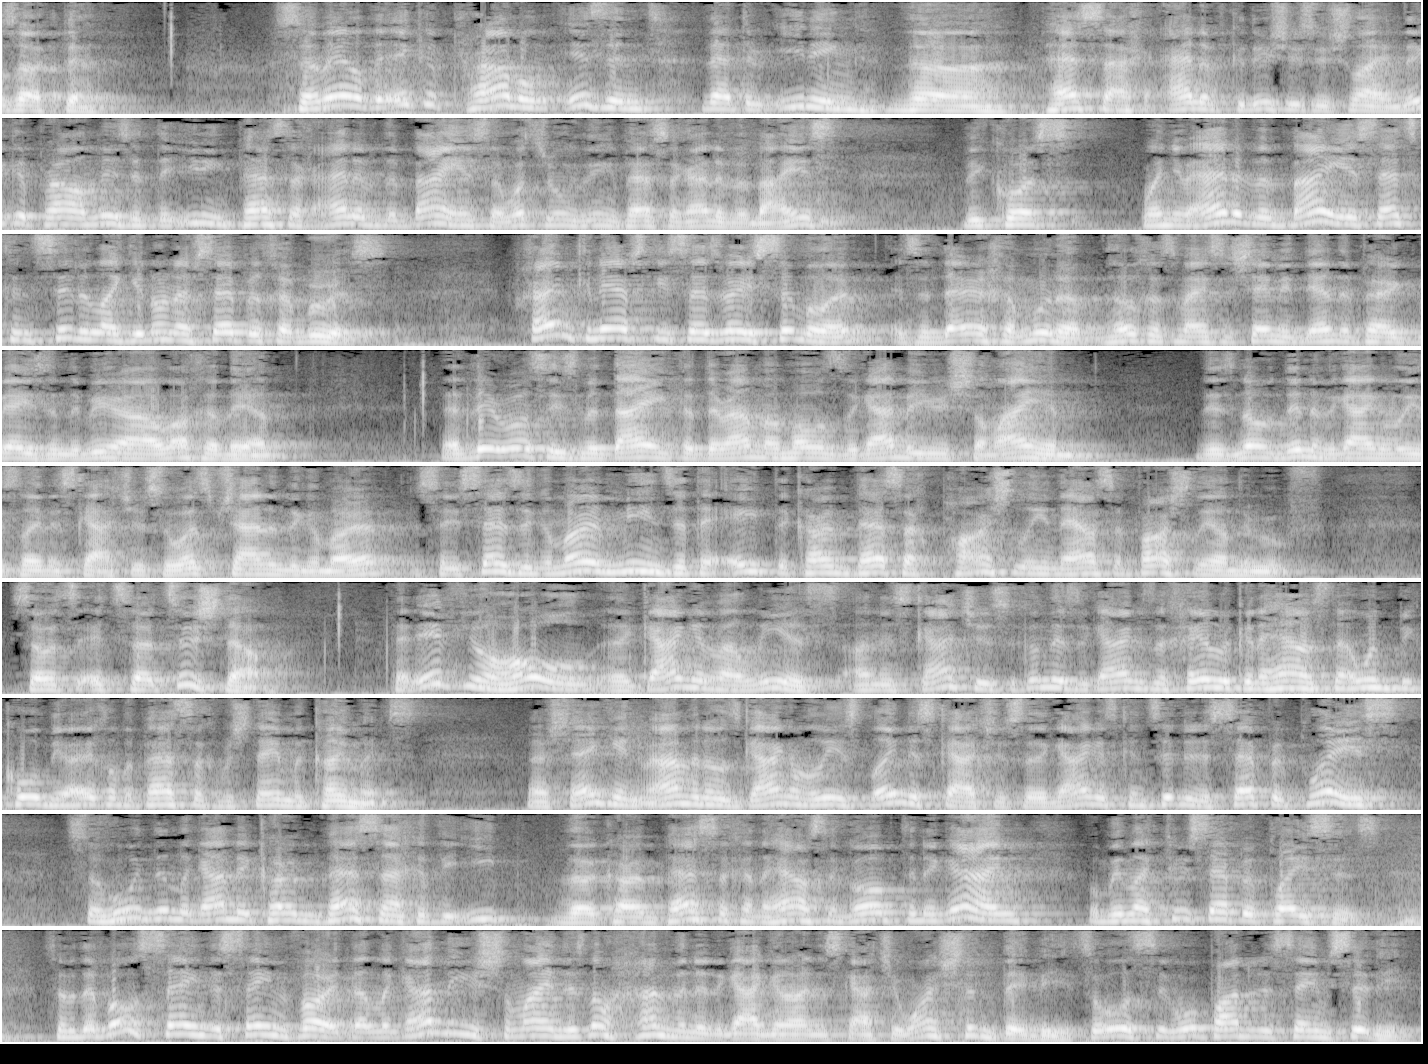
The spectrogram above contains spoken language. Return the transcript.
Samel, the ikka problem isn't that they're eating the Pesach out of Kedushas Yerushalayim. The ikka problem is that they're eating Pesach out of the bias. So what's wrong with eating Pesach out of a bias? Because when you're out of a bias, that's considered like you don't have separate chaburas. Chaim Kanevsky says very similar. It's a Derech Emunah, Hilchas Ma'aseh Sheni, the end of Perik Beis, in the Bira Halacha there, that there also is medayik that the Rambam holds the Gabi Yerushalayim, there's no din of the Gag of Yisrael Niskachu. So what's Pshat in the Gemara? So he says the Gemara means that they ate the Karban Pesach partially in the house and partially on the roof. So it's, it's a tzushdal. That if you hold a Gag of Aliyas on so when there's a Gag of the Cheluk in the house, that wouldn't be called the Eichel the Pesach B'shnei Mekaimes. Now Shenkin, rather those Gag of Aliyas lay Niskachu, so the Gag is considered a separate place, so who would do Lagabe Karban Pesach if you eat the Karban Pesach in the house and go up to the gang? Will be like two separate places. So they're both saying the same word that Lagabe Yishalayim. There's no Havin in the gang and Niskachu. Why shouldn't they be? It's all, all part of the same city.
